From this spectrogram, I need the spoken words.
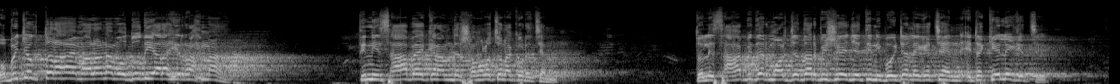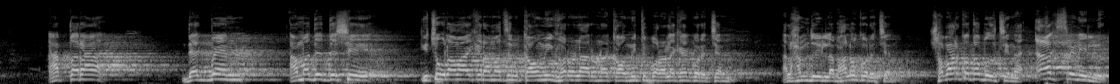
অভিযোগ তোলা হয় মাওলানা মদুদি আলাহির রহমা তিনি সাহাবাহামদের সমালোচনা করেছেন। তাহলে সাহাবিদের মর্যাদার বিষয়ে যে তিনি বইটা লিখেছেন, এটা কে লিখেছে? আপনারা দেখবেন, আমাদের দেশে কিছু ওলামায়কেরাম আছেন কাউমি ঘরনার, ওনার কাউমিতে পড়ালেখা করেছেন। আলহামদুলিল্লাহ ভালো করেছেন। সবার কথা বলছি না, এক শ্রেণির লোক।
